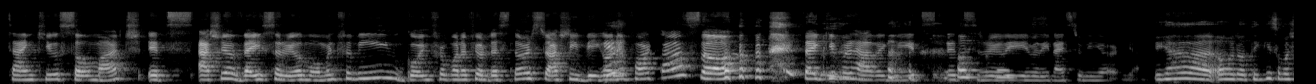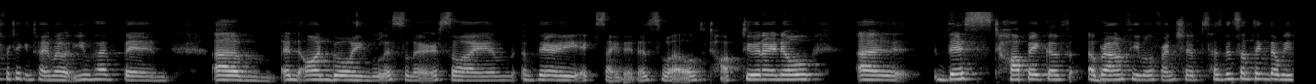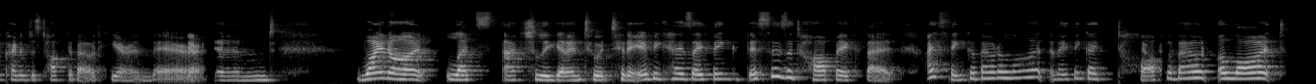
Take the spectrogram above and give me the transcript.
Thank you so much. It's actually a very surreal moment for me going from one of your listeners to actually being on your podcast. So thank you for having me. It's it's oh, really, really nice to be here. Yeah. Yeah. Oh no, thank you so much for taking time out. You have been um an ongoing listener. So I am very excited as well to talk to. And I know uh this topic of a brown female friendships has been something that we've kind of just talked about here and there. Yeah. And why not let's actually get into it today because I think this is a topic that I think about a lot and I think I talk about a lot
